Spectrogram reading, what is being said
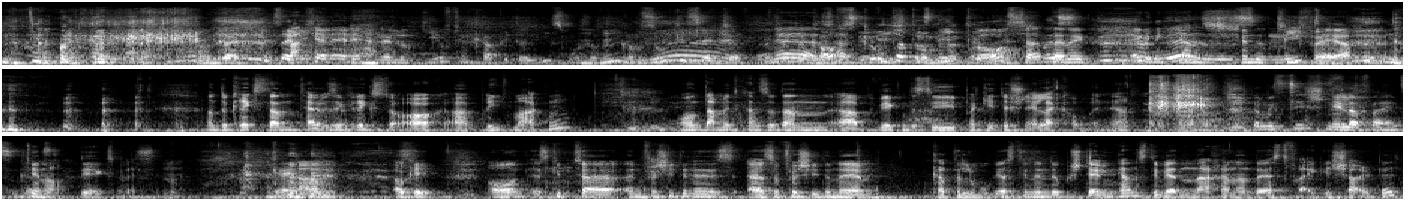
und, Das ist äh, eigentlich eine, eine Analogie auf den Kapitalismus, auf die Konsumgesellschaft. ne? Ja, ja, du das kaufst hat- Klumpert, das nicht brauchst. es hat eine eigentlich Ja, ganz das schöne Tiefe, ja. Und du kriegst dann, teilweise kriegst du auch äh, Briefmarken und damit kannst du dann äh, bewirken, dass die Pakete schneller kommen, ja. Damit sie schneller verheizen kannst. Genau, die Express. ne. ähm, okay, und es gibt ein verschiedenes, also verschiedene Kataloge, aus denen du bestellen kannst. Die werden nacheinander erst freigeschaltet.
